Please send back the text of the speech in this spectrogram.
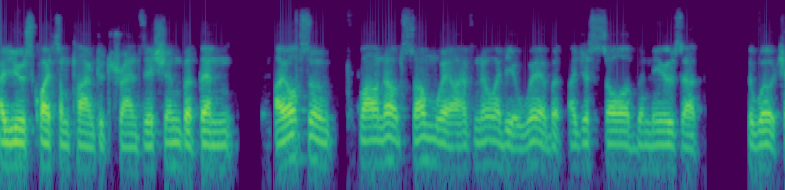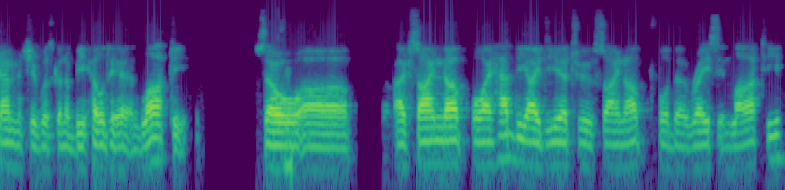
I used quite some time to transition, but then I also found out somewhere, I have no idea where, but I just saw the news that the World Championship was going to be held here in Lahti. So uh, I signed up, or I had the idea to sign up for the race in Lahti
